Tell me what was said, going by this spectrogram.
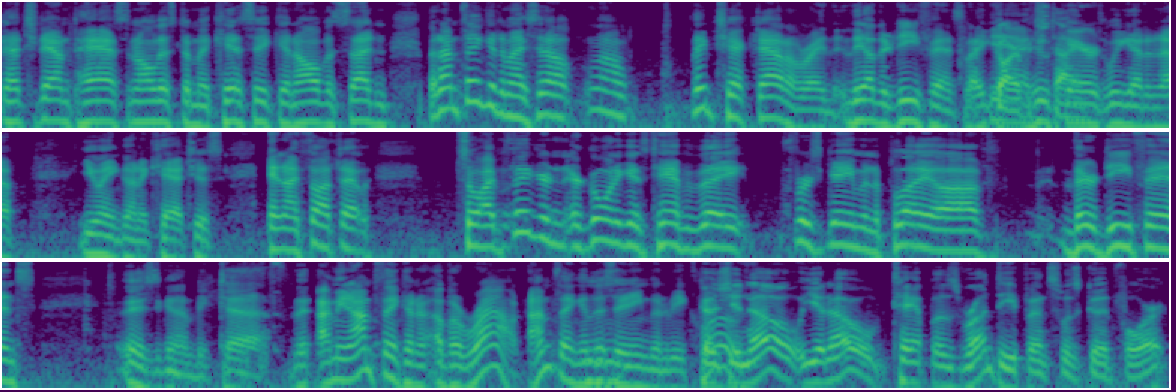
touchdown pass and all this to McKissic, and all of a sudden, but I'm thinking to myself, well, they checked out already. The other defense, like, yeah, who time. cares? We got enough. You ain't going to catch us. And I thought that. So I'm figuring they're going against Tampa Bay, first game in the playoffs. Their defense, this is going to be tough. I mean, I'm thinking of a route. I'm thinking this mm-hmm. ain't even going to be close. Because you know, you know, Tampa's run defense was good for it.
